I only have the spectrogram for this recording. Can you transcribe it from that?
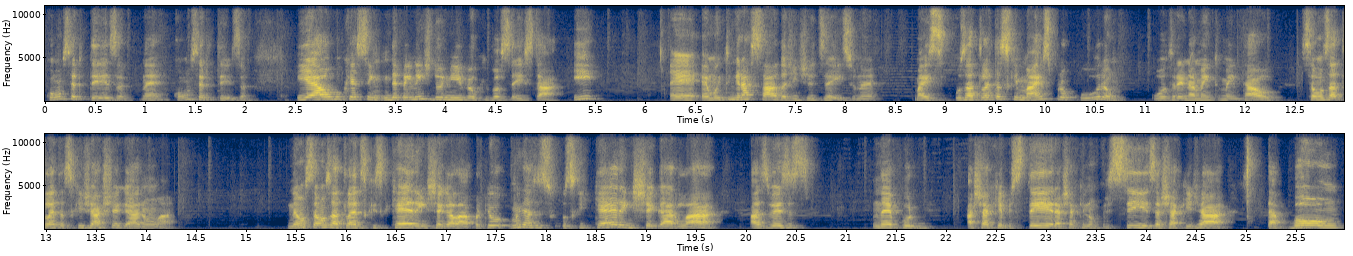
Com certeza, né? Com certeza. E é algo que, assim, independente do nível que você está. E é, é muito engraçado a gente dizer isso, né? Mas os atletas que mais procuram o treinamento mental são os atletas que já chegaram lá. Não são os atletas que querem chegar lá, porque muitas vezes os que querem chegar lá, às vezes, né, por achar que é besteira, achar que não precisa, achar que já tá bom,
